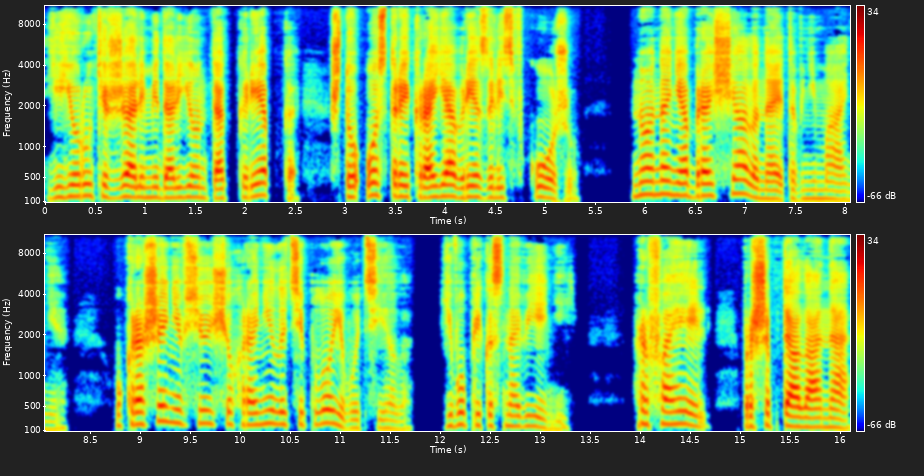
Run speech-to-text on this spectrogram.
Ее руки сжали медальон так крепко, что острые края врезались в кожу. Но она не обращала на это внимания. Украшение все еще хранило тепло его тела, его прикосновений. «Рафаэль!» — прошептала она,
